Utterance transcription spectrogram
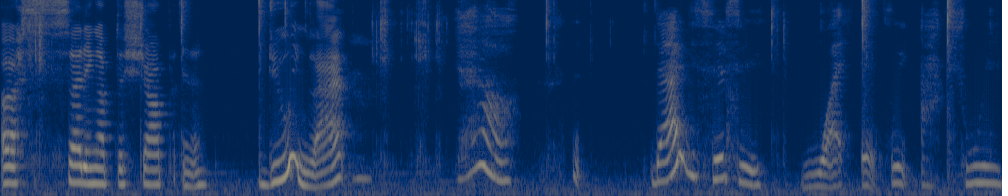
us setting up the shop and doing that. Yeah. That is sissy. What if we actually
